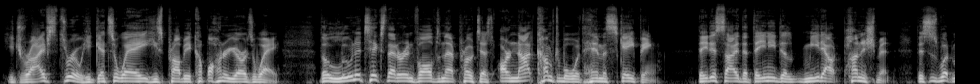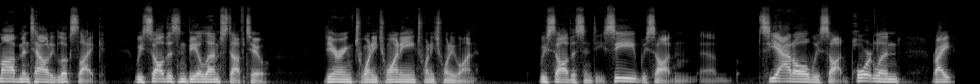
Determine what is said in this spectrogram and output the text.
He drives through. He gets away. He's probably a couple hundred yards away. The lunatics that are involved in that protest are not comfortable with him escaping. They decide that they need to mete out punishment. This is what mob mentality looks like. We saw this in BLM stuff too during 2020, 2021. We saw this in DC. We saw it in um, Seattle. We saw it in Portland, right?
